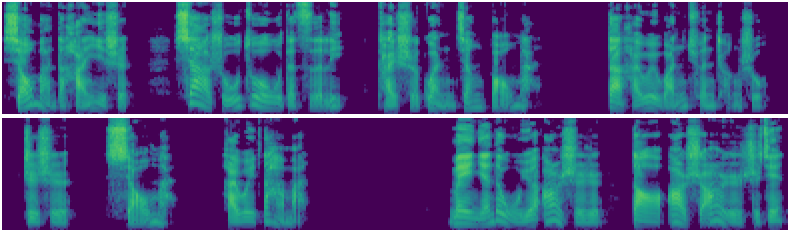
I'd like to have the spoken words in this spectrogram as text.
小满的含义是，夏熟作物的籽粒开始灌浆饱满，但还未完全成熟，只是小满，还未大满。每年的五月二十日。到二十二日之间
